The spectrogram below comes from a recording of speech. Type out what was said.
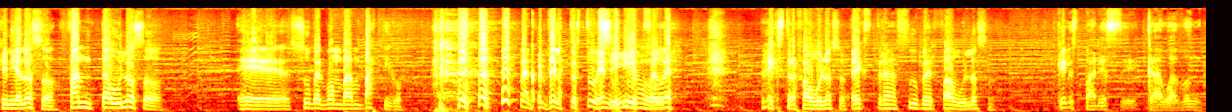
Genialoso, fantabuloso, eh, super bombambástico. Me acordé de las tortugas Sí, ninja. Extra fabuloso. Extra, super fabuloso. ¿Qué les parece, Kawabunga?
